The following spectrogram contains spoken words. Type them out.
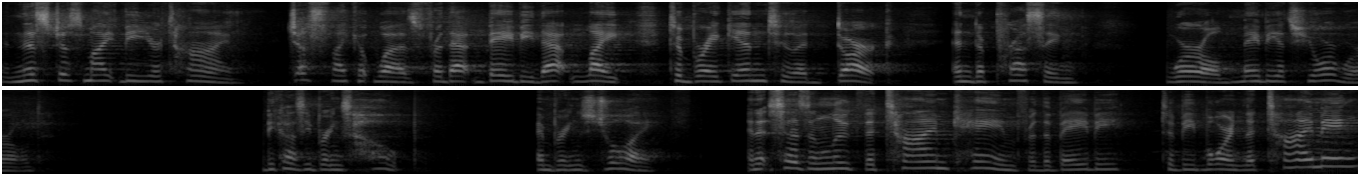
And this just might be your time, just like it was for that baby, that light to break into a dark and depressing world. Maybe it's your world because he brings hope and brings joy. And it says in Luke, the time came for the baby to be born. The timing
